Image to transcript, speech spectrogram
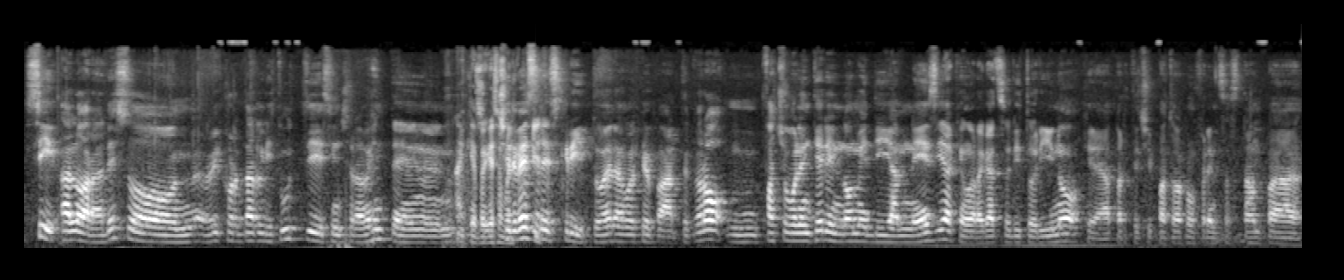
Sì, allora allora, adesso ricordarli tutti, sinceramente, Anche perché ci deve essere scritto eh, da qualche parte, però mh, faccio volentieri il nome di Amnesia, che è un ragazzo di Torino che ha partecipato alla conferenza stampa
